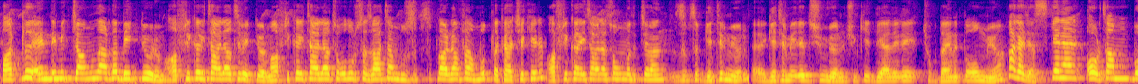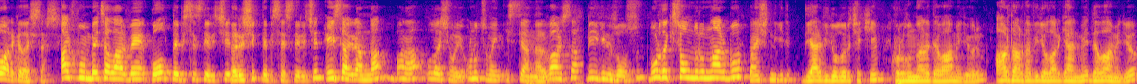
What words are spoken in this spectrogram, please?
Farklı endemik canlılar da bekliyorum. Afrika ithalatı bekliyorum. Afrika ithalatı olursa zaten bu zıp zıplardan falan mutlaka çekerim. Afrika ithalatı olmadıkça ben zıp zıp getirmiyorum. Ee, getirmeyi de düşünmüyorum çünkü diğerleri çok dayanıklı olmuyor. Bakacağız. Genel ortam bu arkadaşlar. Alfon betalar ve gold lepisesler için, karışık lepisesler için Instagram'dan bana ulaşmayı unutmayın isteyenler varsa bilginiz olsun. Buradaki son durumlar bu. Ben şimdi gidip diğer videoları çekeyim. Kurulumlara devam ediyorum. Arda arda videolar gelmeye devam ediyor.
